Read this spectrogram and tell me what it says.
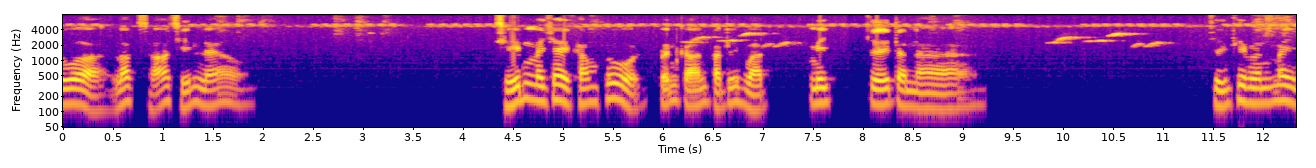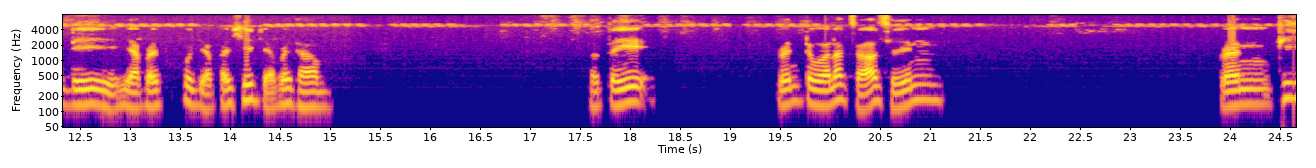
ตัวรักษาศีลแล้วศีลไม่ใช่คำพูด เป็นการปฏิบัติมีเจตนา สิ่งที่มันไม่ดี อย่าไปพูด อย่าไปคิด อย่าไปทำสติเป็นตัวรักษาศีล เป็นที่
